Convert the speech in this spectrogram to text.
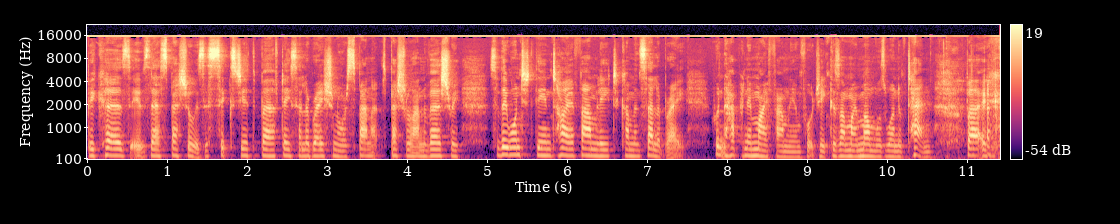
because it was their special, it was a 60th birthday celebration or a special anniversary. So they wanted the entire family to come and celebrate wouldn't happen in my family, unfortunately, because my mum was one of 10. But,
